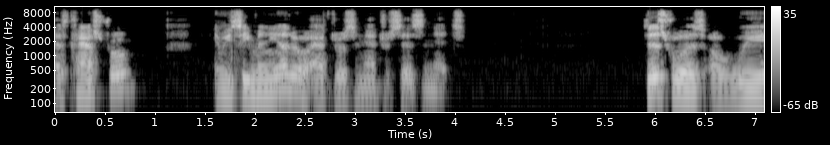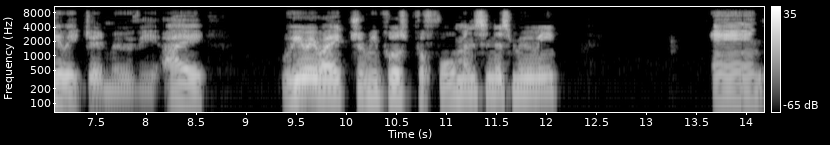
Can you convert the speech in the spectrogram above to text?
as Castro. And we see many other actors and actresses in it this was a really good movie. I really liked Jimmy Pool's performance in this movie, and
